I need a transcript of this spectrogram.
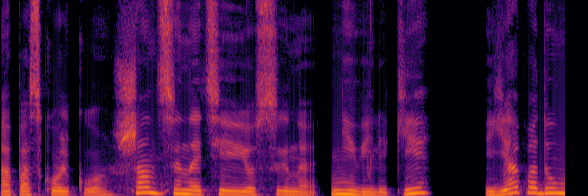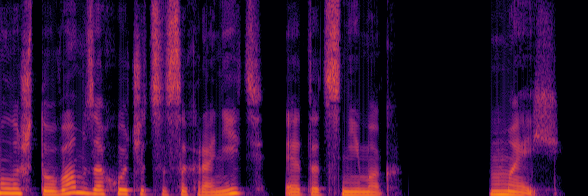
А поскольку шансы найти ее сына невелики, я подумала, что вам захочется сохранить этот снимок. Мэй.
